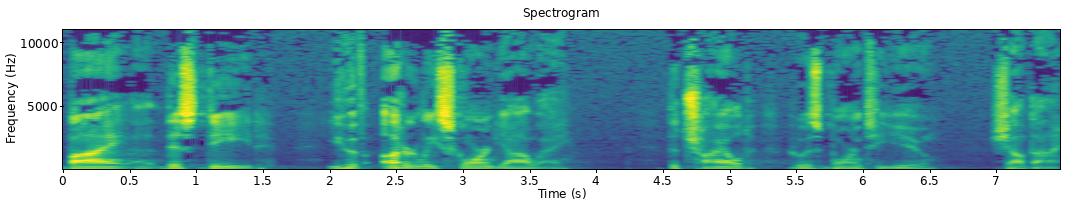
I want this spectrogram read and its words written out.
by uh, this deed, you have utterly scorned Yahweh. The child who is born to you shall die.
